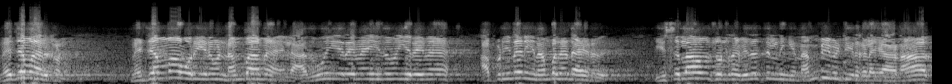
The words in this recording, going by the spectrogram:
நிஜமா இருக்கணும். நிஜமா ஒரு இறைவன் நம்பாம இல்ல அதுவும் இறைவன் இதுவும் இறைவன் அப்படின்னா நீங்க நம்பலன்னு ஆயிடுது. இஸ்லாம் சொல்ற விதத்தில் நீங்க நம்பி விட்டீர்களே ஆனால்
